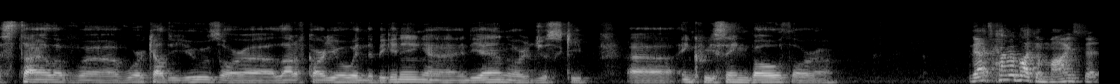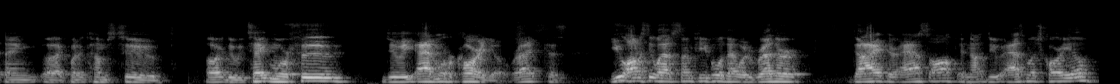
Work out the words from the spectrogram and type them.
style of, uh, workout you use or uh, a lot of cardio in the beginning uh, in the end or just keep uh, increasing both or? Uh? that's kind of like a mindset thing like when it comes to do we take more food? Do we add more cardio right? Because you honestly will have some people that would rather diet their ass off and not do as much cardio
